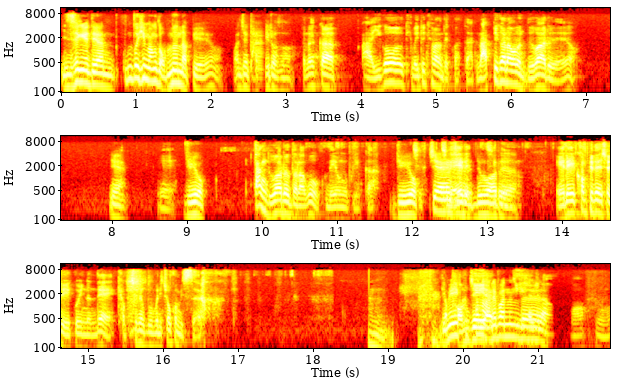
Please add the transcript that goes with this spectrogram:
인생에 대한 꿈도 희망도 없는 랍비예요. 완전히 다 잃어서. 그러니까 아 이거 이렇게 이렇게 하면 될 것 같다 라삐가 나오는 느와르예요 예. 예, 뉴욕, 딱 느와르더라고 그 내용을 보니까 뉴욕, 지- 재즈, 지금 LA. 지금 LA 컨피덴셜이 입고 있는데 겹치는 부분이 조금 있어요 음. 리메이크판은 안 해봤는데 이야기나 뭐, 음.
